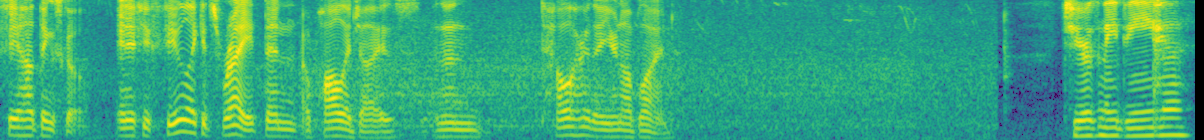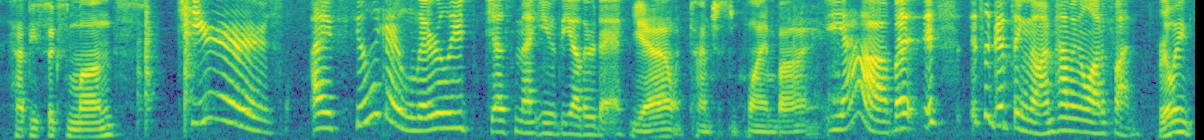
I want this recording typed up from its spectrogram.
See how things go. And if you feel like it's right, then apologize. And then tell her that you're not blind. Cheers, Nadine. Happy six months. Cheers! I feel like I literally just met you the other day. Yeah, like time's just been flying by. Yeah, but it's it's a good thing though. I'm having a lot of fun. Really?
